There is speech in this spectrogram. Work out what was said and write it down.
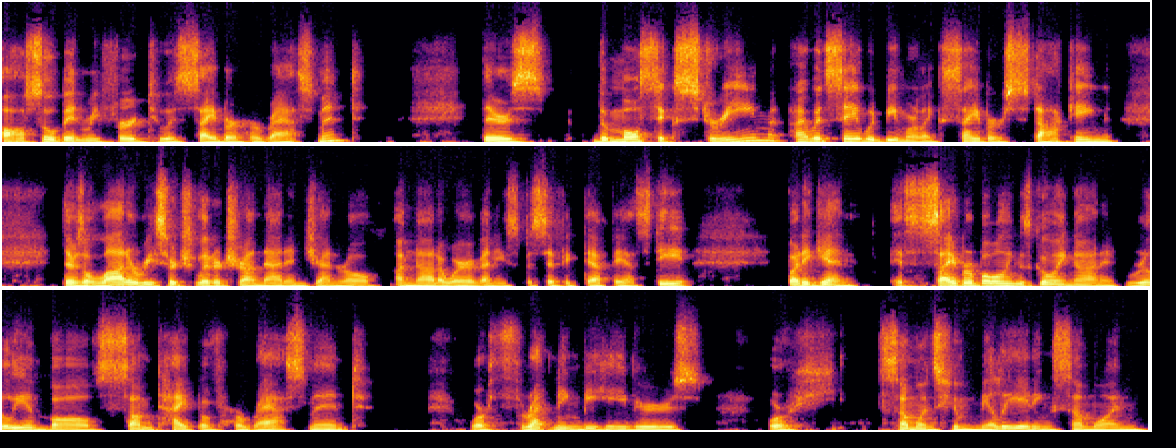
also been referred to as cyber harassment. There's the most extreme, I would say, would be more like cyber stalking. There's a lot of research literature on that in general. I'm not aware of any specific to FASD. But again, if cyberbullying is going on, it really involves some type of harassment or threatening behaviors or someone's humiliating someone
